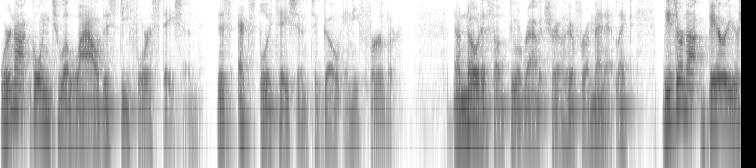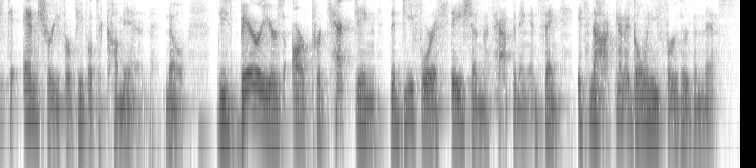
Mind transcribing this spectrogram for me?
we're not going to allow this deforestation this exploitation to go any further. Now, notice I'll do a rabbit trail here for a minute. Like, these are not barriers to entry for people to come in. No, these barriers are protecting the deforestation that's happening and saying it's not going to go any further than this.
